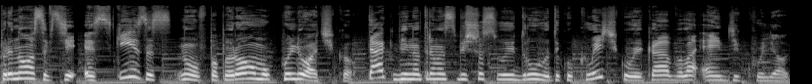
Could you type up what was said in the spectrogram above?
приносив ці ескізи ну, в паперовому кульочку. Так він отримав собі ще свою другу таку кличку, яка була Енді Кульок.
